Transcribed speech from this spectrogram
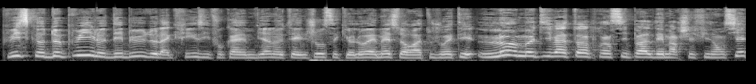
puisque depuis le début de la crise, il faut quand même bien noter une chose, c'est que l'OMS aura toujours été le motivateur principal des marchés financiers,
